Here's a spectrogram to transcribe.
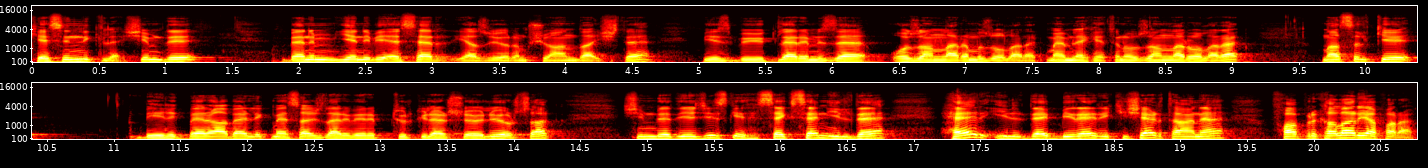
Kesinlikle. Şimdi benim yeni bir eser yazıyorum şu anda işte. Biz büyüklerimize ozanlarımız olarak, memleketin ozanları olarak nasıl ki birlik beraberlik mesajları verip türküler söylüyorsak şimdi diyeceğiz ki 80 ilde her ilde birer ikişer tane fabrikalar yaparak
